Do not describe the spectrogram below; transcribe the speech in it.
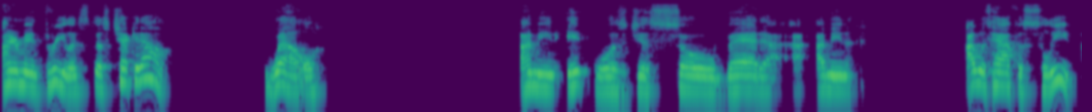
Iron Man 3, let's let's check it out. Well, I mean, it was just so bad. I, I, I mean, I was half asleep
